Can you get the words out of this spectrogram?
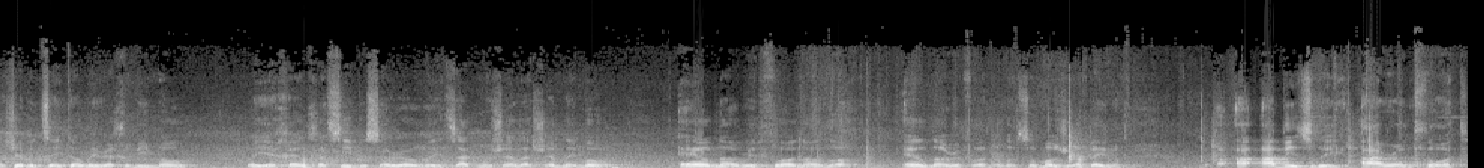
asher v'tzeito meirechem imo, ויחל חסי בשרו, ויצעק משה להשם לאמור, אל נא רפונו לו, אל נא רפונו לו. So Moshe Rabbeinu, obviously Aaron thought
